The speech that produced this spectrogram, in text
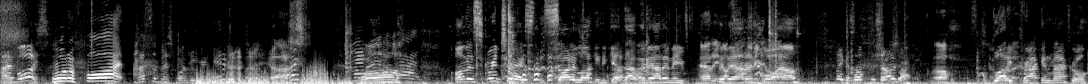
Hey, boys. What a fight! That's the best one you can get. There you go. Oh. On the squid tracks, so lucky to get that without any Howdy, without any wire. Make us off the show, mate. Oh, Bloody cracking mackerel.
